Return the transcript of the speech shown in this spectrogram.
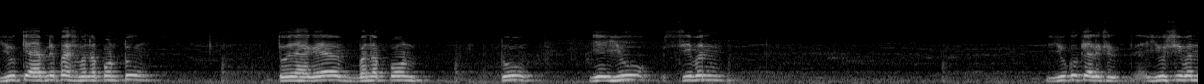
यू क्या है अपने पास? वन अपॉइंट टू तो ये आ गया वन अपॉइंट टू ये यू सी वन यू को क्या लिख सकते यू सी वन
